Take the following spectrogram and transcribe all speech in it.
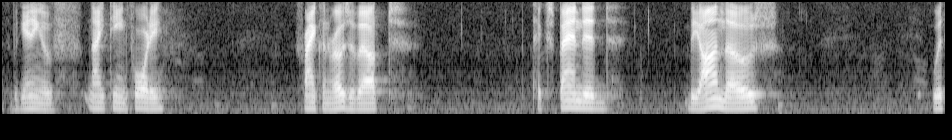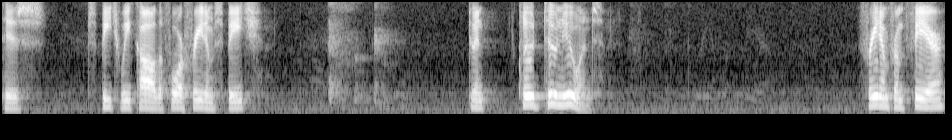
at the beginning of 1940, Franklin Roosevelt expanded beyond those with his speech we call the Four Freedom Speech to include two new ones freedom from fear,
